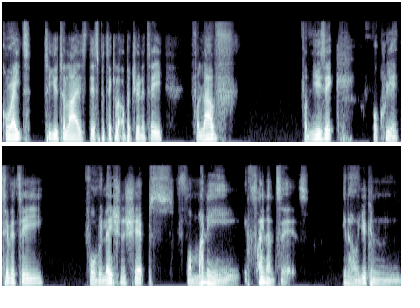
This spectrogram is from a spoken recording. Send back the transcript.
Great to utilize this particular opportunity for love, for music, for creativity, for relationships, for money, finances. You know, you can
